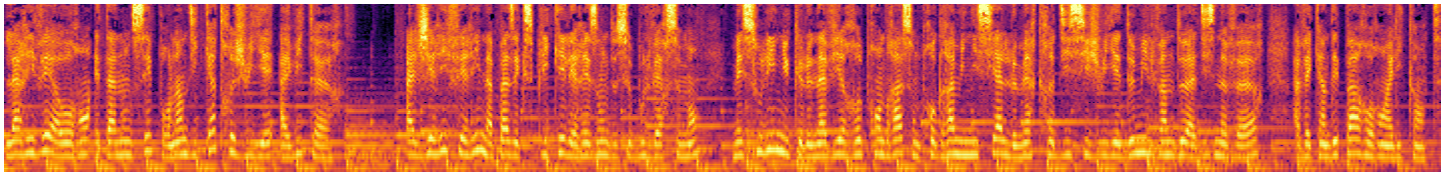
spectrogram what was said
L'arrivée à Oran est annoncée pour lundi 4 juillet à 8h. Algérie Ferry n'a pas expliqué les raisons de ce bouleversement, mais souligne que le navire reprendra son programme initial le mercredi 6 juillet 2022 à 19h, avec un départ au rang Alicante.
